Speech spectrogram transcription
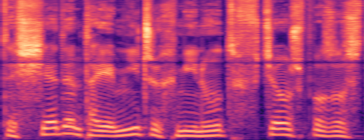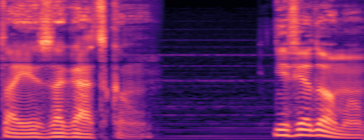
Te siedem tajemniczych minut wciąż pozostaje zagadką. Nie wiadomo,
